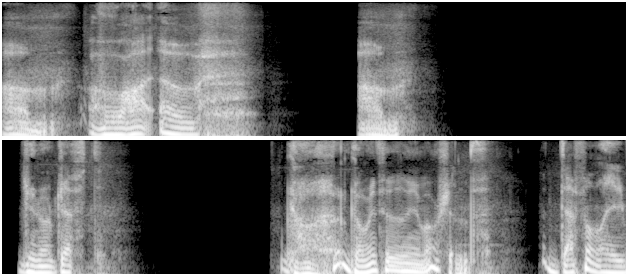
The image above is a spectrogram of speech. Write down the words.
um, a lot of um you know, just go, going through the emotions. Definitely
